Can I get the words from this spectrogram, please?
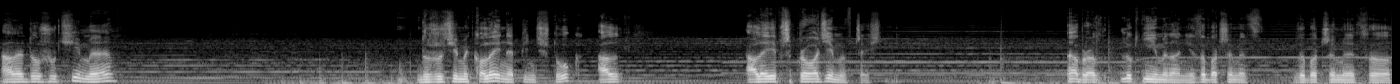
Ale dorzucimy... Dorzucimy kolejne 5 sztuk, ale, ale je przyprowadzimy wcześniej. Dobra, luknijmy na nie, zobaczymy, zobaczymy co,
